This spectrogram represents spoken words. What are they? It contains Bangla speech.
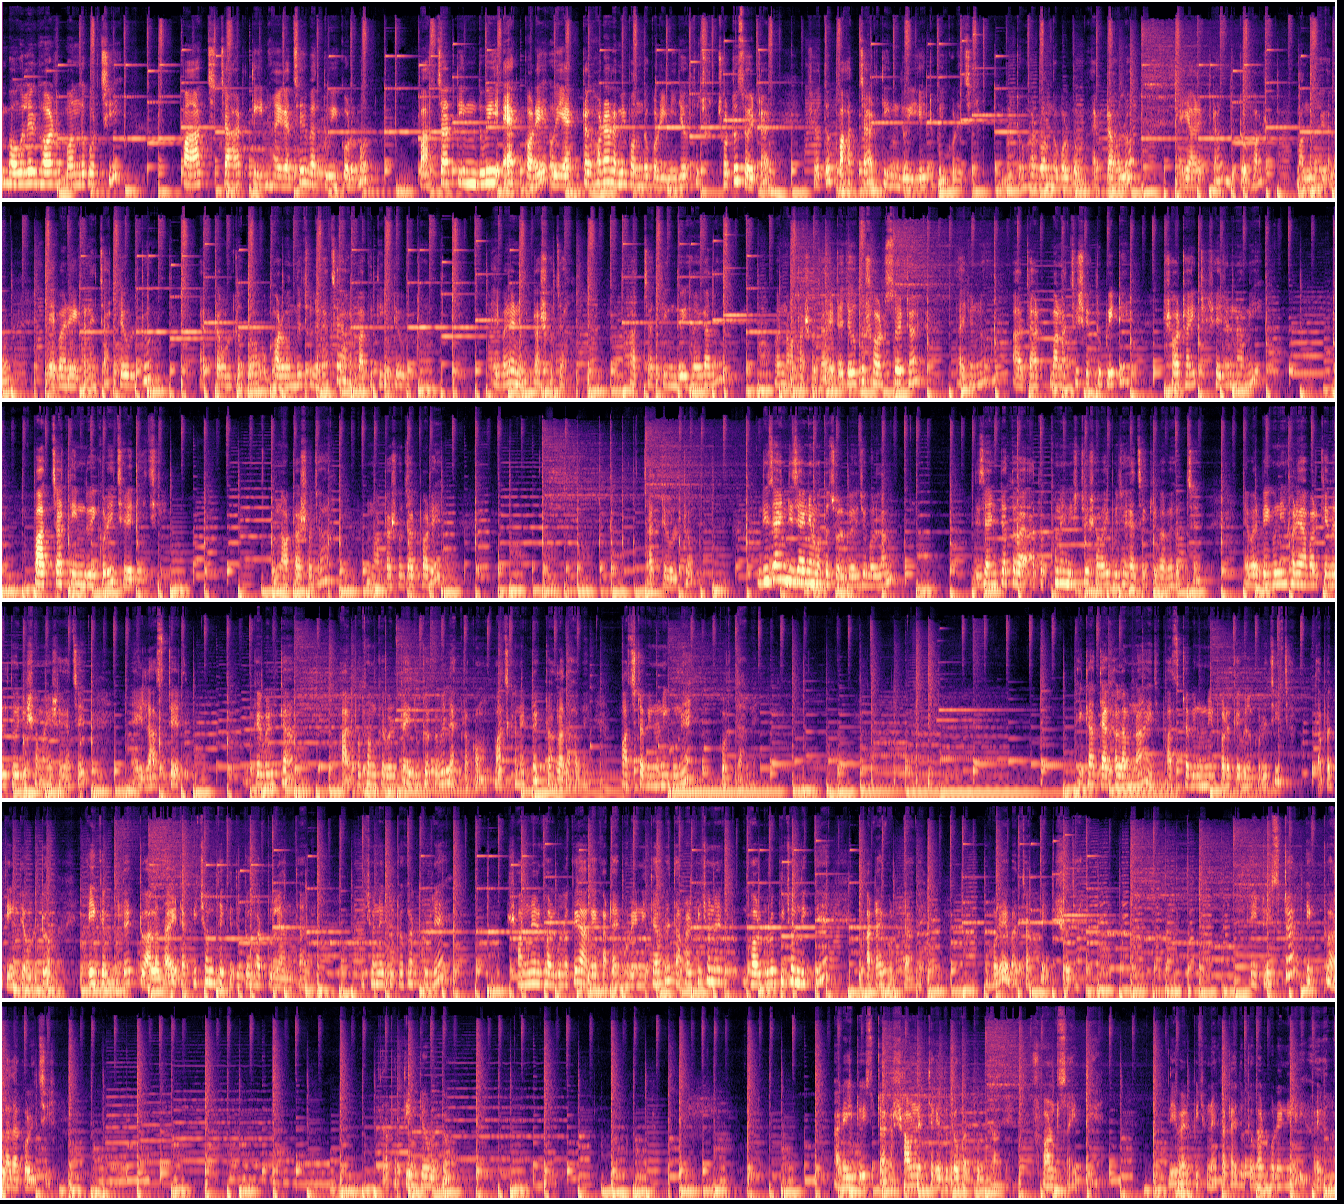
বগলের ঘর বন্ধ করছি। পাঁচ, চার, তিন হয়ে গেছে, এবার দুই করব। পাঁচ, চার, তিন, দুই, এক করে, ওই একটা ঘর আর আমি বন্ধ করিনি, যেহেতু ছোট সোয়েটার, সেহেতু পাঁচ, চার, তিন, দুই, এইটুকুই করেছি। দুটো ঘর বন্ধ করব, একটা হলো, এই আরেকটা দুটো ঘর বন্ধ হয়ে গেল। এবারে এখানে চারটে উল্টো, একটা উল্টো তো ঘর বন্ধে চলে গেছে, আর বাকি তিনটে উল্টো। এবারে নটা সোজা। পাঁচ চার তিন দুই হয়ে গেল। এবার নটা সোজা। এটা যেহেতু শর্ট সোয়েটার তাই জন্য আর যার বানাচ্ছি সে একটু পেটে শর্ট হাইট সেই জন্য আমি পাঁচ, চার, তিন, দুই করেই ছেড়ে দিয়েছি। নটা সোজা, নটা সোজার পরে চারটে উল্টো। ডিজাইন ডিজাইনের মতো চলবে, ওই যে বললাম। ডিজাইনটা তো এতক্ষণে নিশ্চয়ই সবাই বুঝে গেছে কীভাবে হচ্ছে। এবার বেগুনি ঘরে আবার কেবেল তৈরির সময় এসে গেছে। এই লাস্টের কেবেলটা আর প্রথম কেবেলটা, এই দুটো কেবেল একরকম। মাঝখানেরটা একটু আলাদা হবে। পাঁচটা বিনুনি গুনে করতে হবে। এটা দেখালাম না, এই যে পাঁচটা বিনুনির পরে কেবেল করেছি তারপর তিনটে উল্টো। এই কেবেলটা একটু আলাদা, এটা পিছন থেকে দুটো ঘর তুলে আনতে হবে। পিছনের দুটো ঘর তুলে সামনের ঘরগুলোকে আগে কাটায় ভরে নিতে হবে, তারপর পিছনের ঘরগুলো পিছন দিক দিয়ে কাটায় ভরতে হবে। ভরে এবার চারটে সোজা। এই টুইস্টটা একটু আলাদা করেছি। তারপর তিনটে উল্টো। আর এই টুইস্টটা সামনের থেকে দুটো ঘর তুলতে হবে ফ্রন্ট সাইড দিয়ে। দিয়ে এবার পিছনে কাটায় দুটো ঘর ভরে নিলেই হয়ে গেল।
